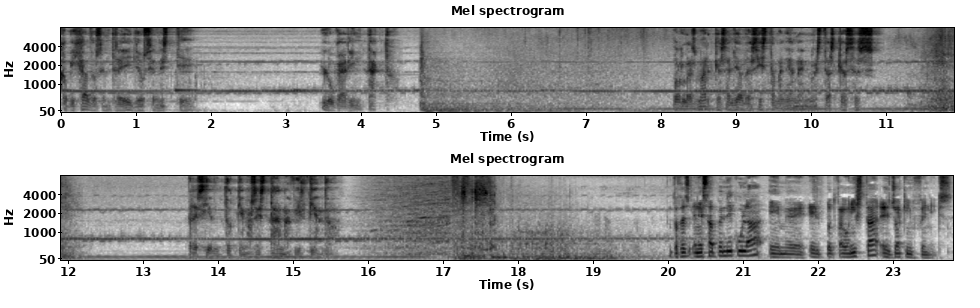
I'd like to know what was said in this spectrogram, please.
cobijados entre ellos en este lugar intacto. Por las marcas halladas esta mañana en nuestras casas, presiento que nos están advirtiendo. Entonces, en esa película, em, el protagonista es Joaquin Phoenix.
